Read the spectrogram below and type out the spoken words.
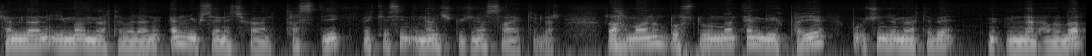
Kendilerini iman mertebelerinin en yükseğine çıkaran tasdik ve kesin inanç gücüne sahiptirler. Rahman'ın dostluğundan en büyük payı bu üçüncü mertebe müminler alırlar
